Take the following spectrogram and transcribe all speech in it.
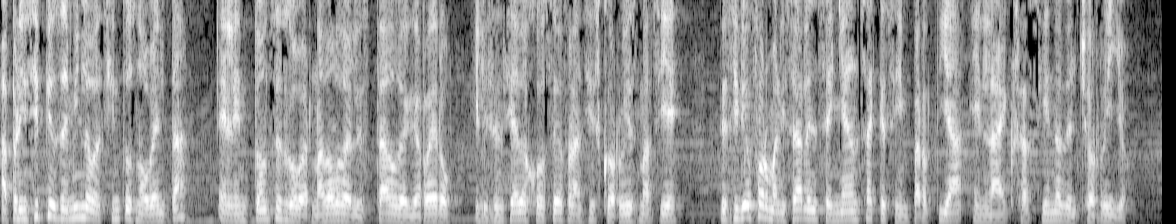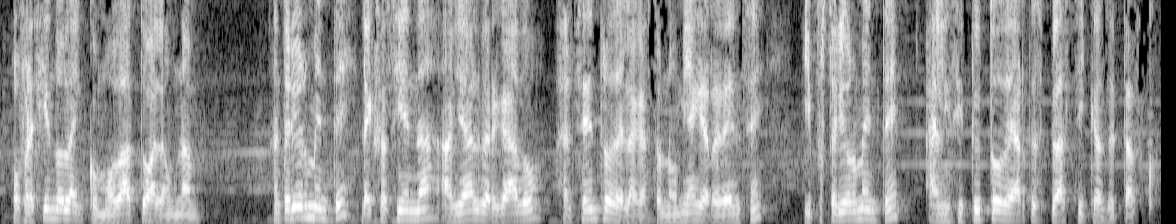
A principios de 1990, el entonces gobernador del estado de Guerrero, el licenciado José Francisco Ruiz Macié, decidió formalizar la enseñanza que se impartía en la ex hacienda del Chorrillo, ofreciéndola en comodato a la UNAM. Anteriormente, la ex hacienda había albergado al Centro de la Gastronomía Guerrerense y posteriormente al Instituto de Artes Plásticas de Tasco.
